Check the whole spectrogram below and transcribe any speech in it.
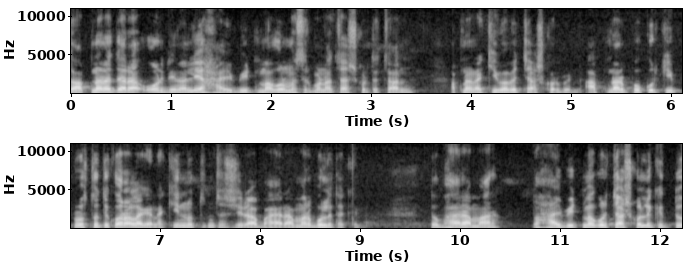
তো আপনারা যারা অরিজিনালি হাইব্রিড মাগুর মাছের পোনা চাষ করতে চান, আপনারা কীভাবে চাষ করবেন? আপনার পুকুর কি প্রস্তুতি করা লাগে না কি নতুন চাষিরা ভাইরা আমার বলে থাকেন। তো ভাইরা আমার, তো হাইব্রিড মাগুর চাষ করলে কিন্তু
